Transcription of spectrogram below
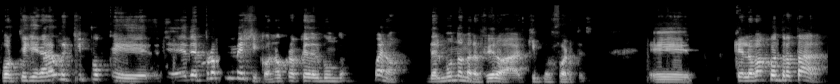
porque llegará un equipo que, eh, del propio México, no creo que del mundo, bueno, del mundo me refiero a equipos fuertes, eh, que lo va a contratar.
